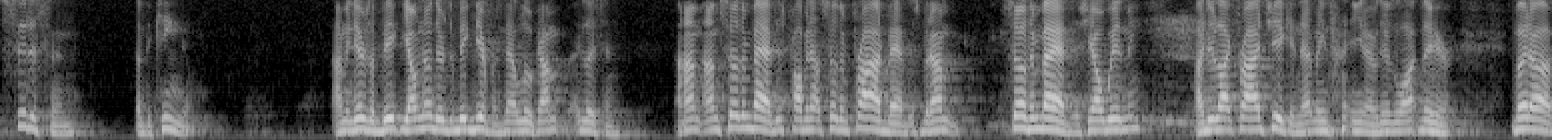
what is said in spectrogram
citizen of the kingdom. I mean, there's a big, y'all know there's a big difference. Now, look, I'm, listen, I'm, I'm Southern Baptist, probably not Southern Fried Baptist, but I'm Southern Baptist. Y'all with me? I do like fried chicken. That means, you know, there's a lot there. But, uh,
